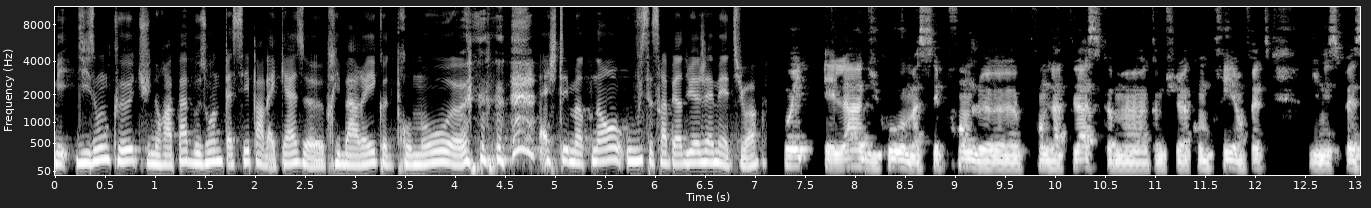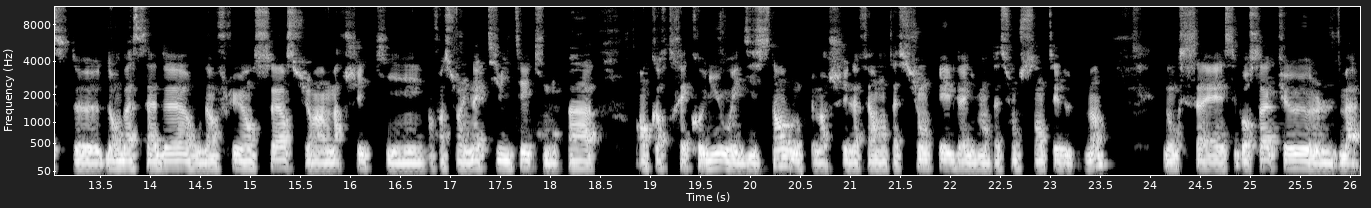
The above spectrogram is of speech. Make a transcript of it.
Mais disons que tu n'auras pas besoin de passer par la case euh, prix barré, code promo, euh, acheter maintenant ou ça sera perdu à jamais, tu vois. Oui, et là, du coup, bah, c'est prendre le prendre la place, comme comme tu l'as compris, en fait, d'une espèce d'ambassadeur ou d'influenceur sur un marché qui enfin, sur une activité qui n'est pas encore très connue ou existante, donc le marché de la fermentation et de l'alimentation santé de demain. Donc c'est pour ça que, bah,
